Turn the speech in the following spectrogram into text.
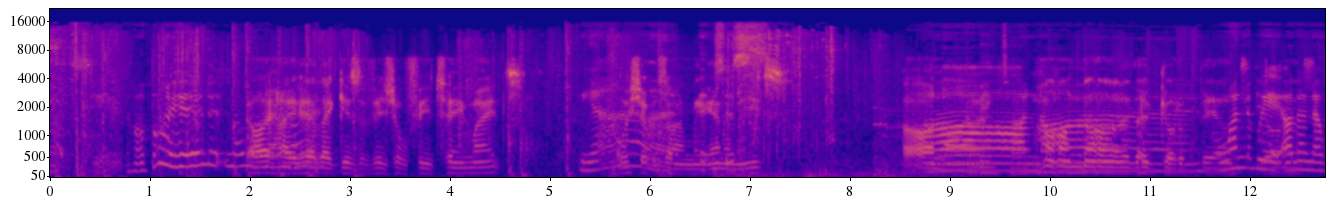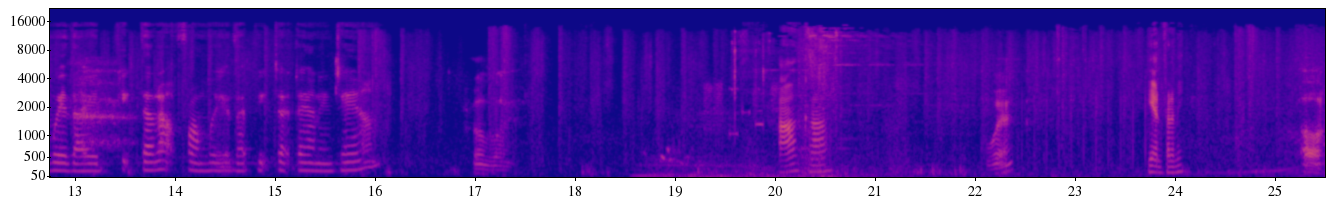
Let's see. Oh, I heard it. No, I hate how that gives a visual for your teammates. Yeah. I wish it was only enemies. just- Oh, Oh, no. Oh, no, they've got a bounce. I wonder where, I don't know where they picked that up from, where they picked that down in town. no. Probably. Car, car. Where? Here in front of me. Oh,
